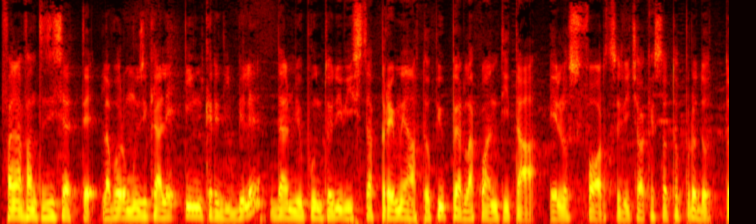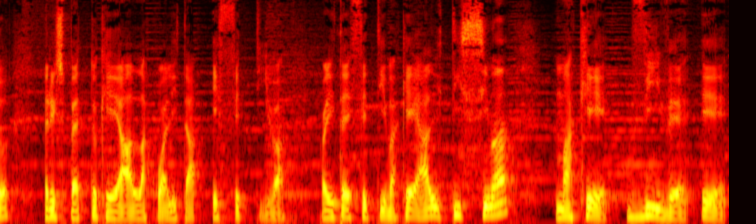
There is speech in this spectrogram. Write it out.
Final Fantasy VII, lavoro musicale incredibile, dal mio punto di vista premiato più per la quantità e lo sforzo di ciò che è stato prodotto rispetto che alla qualità effettiva. Qualità effettiva che è altissima, ma che vive e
